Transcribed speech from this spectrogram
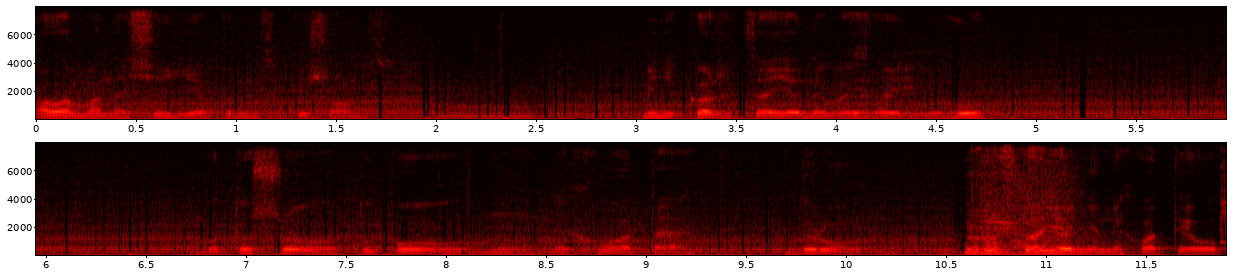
але в мене ще є в принципі шанс. Мені кажеться, я не виграю його. Бо то, що тупо ну, не хватає дорогу. Розстояння не хватило б.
